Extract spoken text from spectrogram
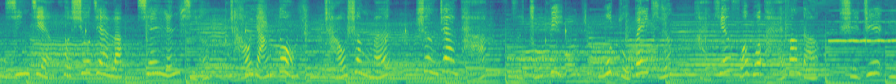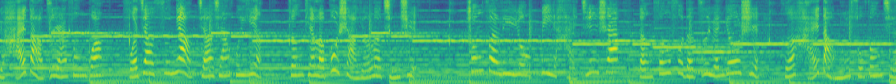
新建或修建了仙人井、朝阳洞、朝圣门、圣战塔。紫竹壁、五祖碑亭、海天佛国牌坊等，使之与海岛自然风光、佛教寺庙交相辉映，增添了不少游乐情趣。充分利用碧海金沙等丰富的资源优势和海岛民俗风情，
